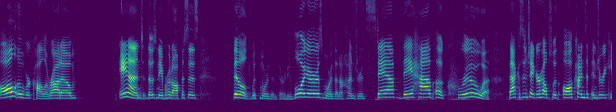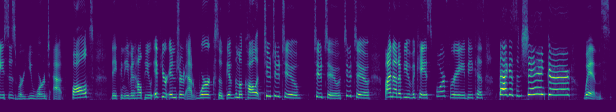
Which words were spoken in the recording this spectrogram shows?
all over Colorado. And those neighborhood offices filled with more than 30 lawyers, more than 100 staff. They have a crew Bachus and Schanker helps with all kinds of injury cases where you weren't at fault. They can even help you if you're injured at work. So give them a call at 222 2222. Find out if you have a case for free because Bachus and Schanker wins.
